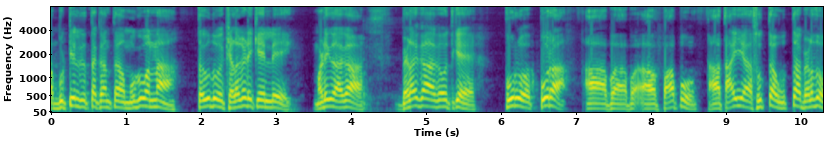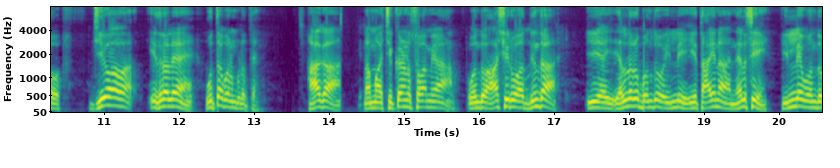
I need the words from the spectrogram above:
ಆ ಬುಟ್ಟಿಯಲ್ಲಿ ಇರ್ತಕ್ಕಂಥ ಮಗುವನ್ನು ತೆಗೆದು ಕೆಳಗಡಿಕೆಯಲ್ಲಿ ಮಡಗಿದಾಗ ಬೆಳಗಾಗೋದಕ್ಕೆ ಪೂರ್ವ ಪೂರ ಆ ಪಾಪು, ಆ ತಾಯಿಯ ಸುತ್ತ ಉತ್ತ ಬೆಳೆದು ಜೀವ ಇದರಲ್ಲೇ ಉತ್ತ ಬಂದ್ಬಿಡುತ್ತೆ. ಆಗ ನಮ್ಮ ಚಿಕ್ಕಣ್ಣ ಸ್ವಾಮಿಯ ಒಂದು ಆಶೀರ್ವಾದದಿಂದ ಈ ಎಲ್ಲರೂ ಬಂದು ಇಲ್ಲಿ ಈ ತಾಯಿನ ನೆಲೆಸಿ, ಇಲ್ಲೇ ಒಂದು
